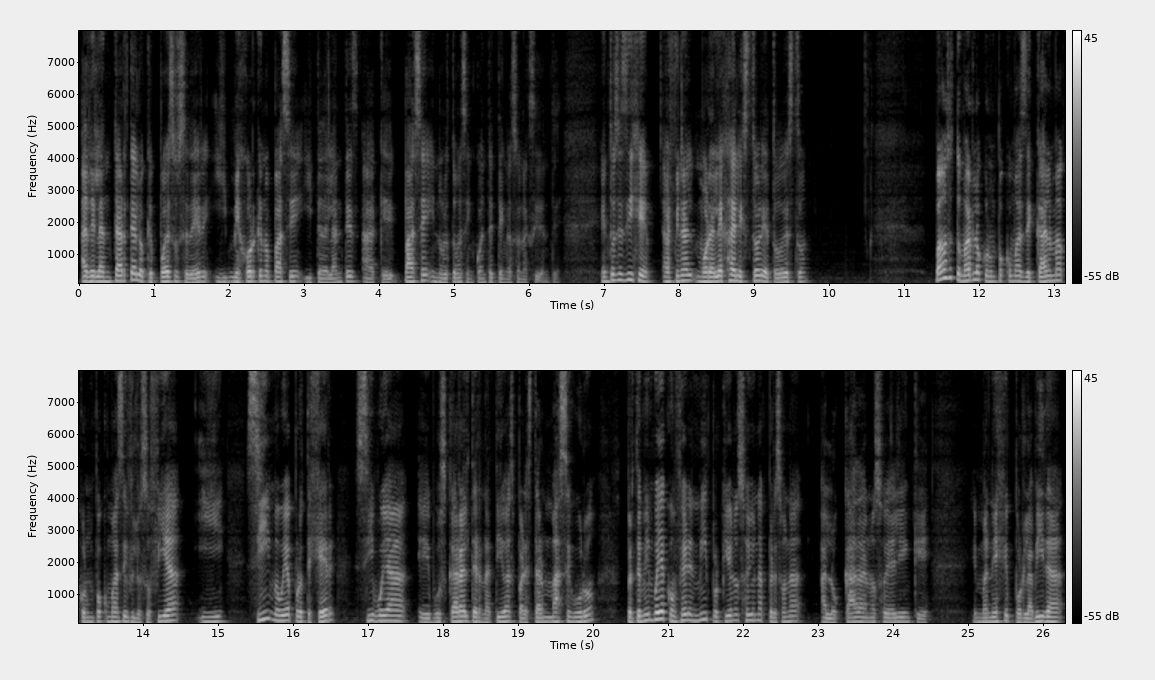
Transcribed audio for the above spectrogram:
adelantarte a lo que puede suceder y mejor que no pase y te adelantes a que pase y no lo tomes en cuenta y tengas un accidente. Entonces dije, al final, moraleja de la historia todo esto. Vamos a tomarlo con un poco más de calma, con un poco más de filosofía y sí me voy a proteger, sí voy a eh, buscar alternativas para estar más seguro, pero también voy a confiar en mí porque yo no soy una persona alocada, no soy alguien que maneje por la vida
